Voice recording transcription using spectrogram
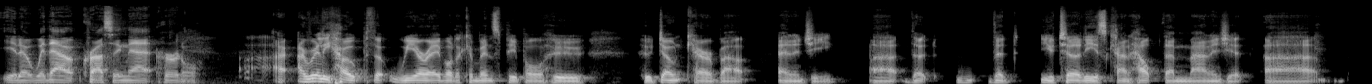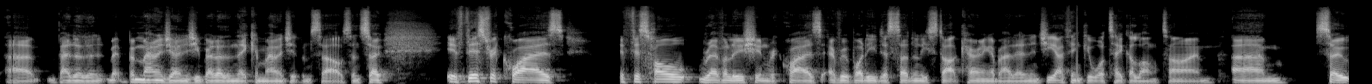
you know, without crossing that hurdle? I, I really hope that we are able to convince people who who don't care about energy uh, that that utilities can help them manage it uh, uh, better than manage energy better than they can manage it themselves. And so, if this requires if this whole revolution requires everybody to suddenly start caring about energy, I think it will take a long time. Um, so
